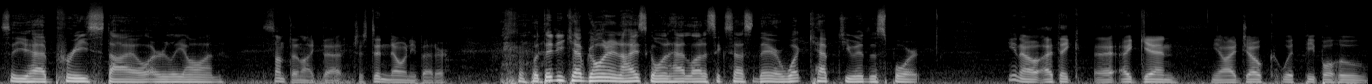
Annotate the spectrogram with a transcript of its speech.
So you had pre-style early on, something like that. Just didn't know any better. but then you kept going into high school and had a lot of success there. What kept you in the sport? You know, I think uh, again, you know, I joke with people who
